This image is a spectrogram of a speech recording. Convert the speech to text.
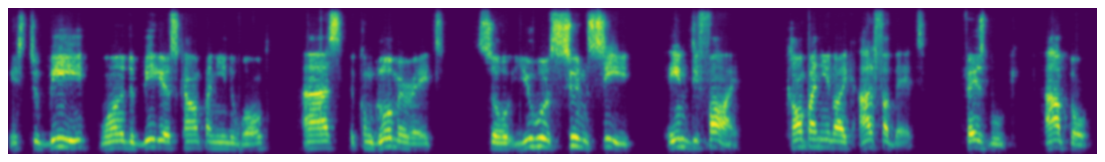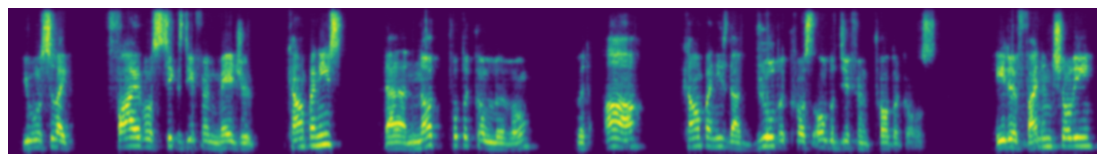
is to be one of the biggest company in the world as a conglomerate. So you will soon see in DeFi, company like Alphabet, Facebook, Apple, you will see like five or six different major companies that are not protocol level, but are companies that build across all the different protocols, either financially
